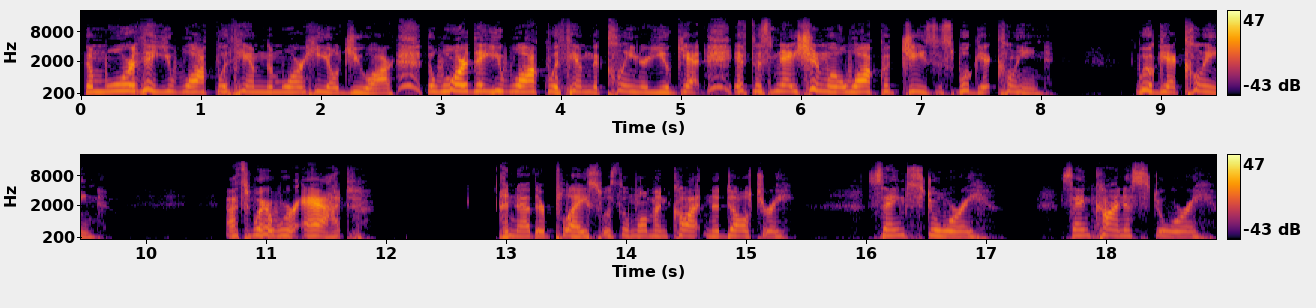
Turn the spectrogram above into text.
The more that you walk with Him, the more healed you are. The more that you walk with Him, the cleaner you get. If this nation will walk with Jesus, we'll get clean. We'll get clean. That's where we're at. Another place was the woman caught in adultery. Same story, same kind of story.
